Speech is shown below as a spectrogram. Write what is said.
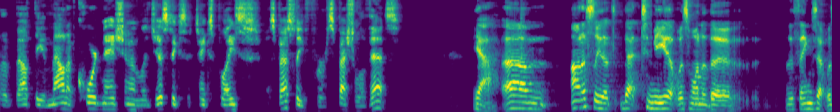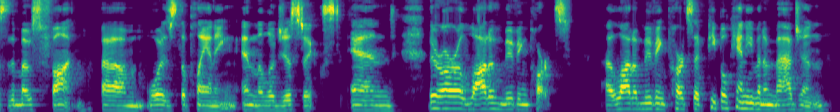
about the amount of coordination and logistics that takes place especially for special events yeah um, honestly that, that to me that was one of the the things that was the most fun um, was the planning and the logistics. And there are a lot of moving parts, a lot of moving parts that people can't even imagine.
